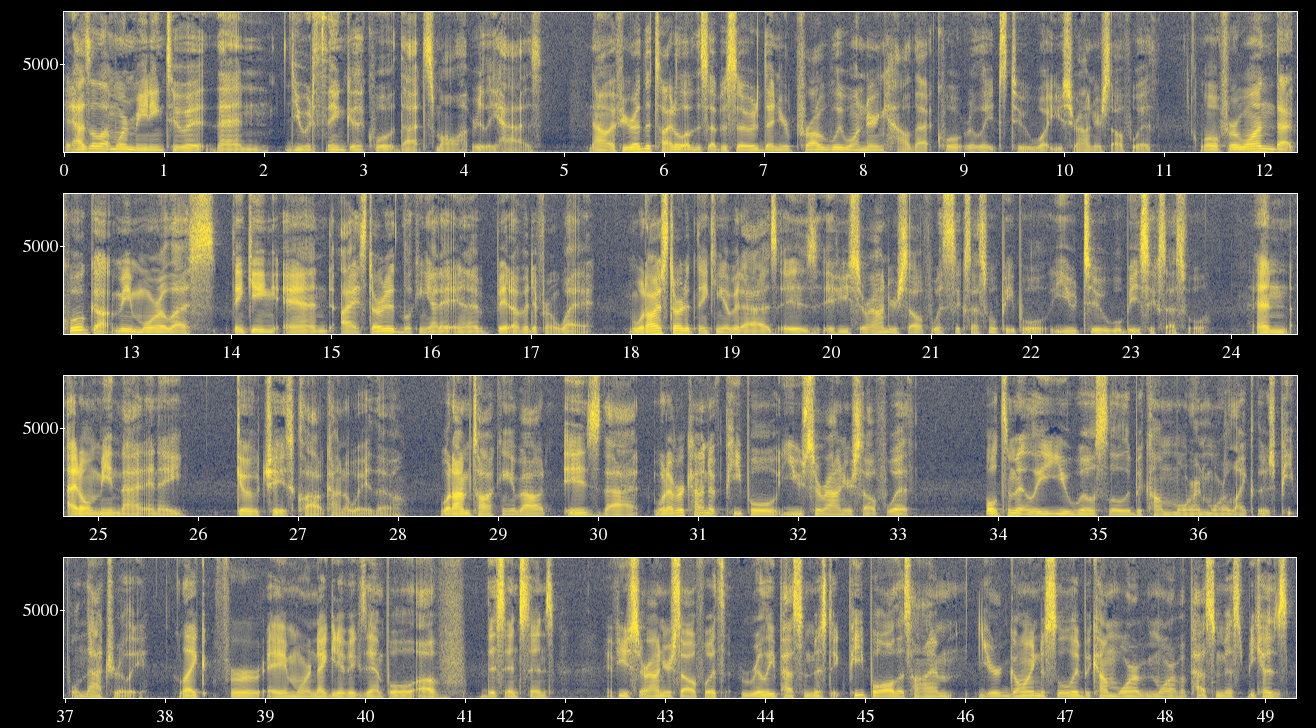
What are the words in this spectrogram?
It has a lot more meaning to it than you would think a quote that small really has. Now, if you read the title of this episode, then you're probably wondering how that quote relates to what you surround yourself with. Well, for one, that quote got me more or less thinking, and I started looking at it in a bit of a different way. What I started thinking of it as is if you surround yourself with successful people, you too will be successful. And I don't mean that in a go chase clout kind of way, though. What I'm talking about is that whatever kind of people you surround yourself with, ultimately you will slowly become more and more like those people naturally. Like, for a more negative example of this instance, if you surround yourself with really pessimistic people all the time, you're going to slowly become more and more of a pessimist because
